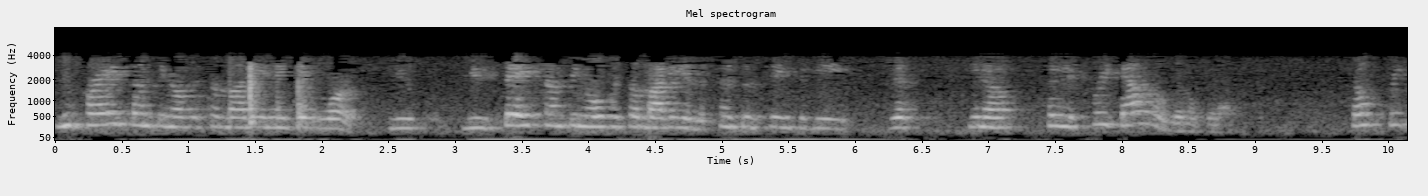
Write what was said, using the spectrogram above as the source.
You pray something over somebody and it gets worse. You you say something over somebody and the symptoms seem to be just, you know, so you freak out a little bit. Don't freak.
